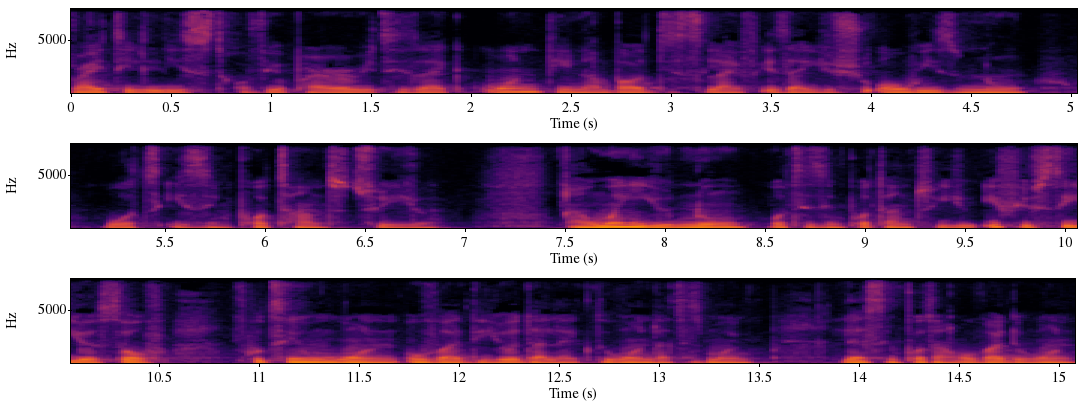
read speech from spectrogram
write a list of your priorities. Like one thing about this life is that you should always know what is important to you. And when you know what is important to you, if you see yourself putting one over the other, like the one that is more less important over the one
